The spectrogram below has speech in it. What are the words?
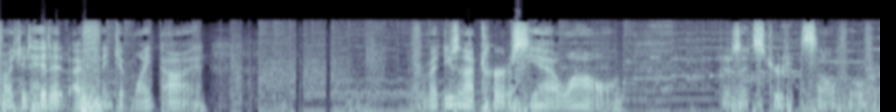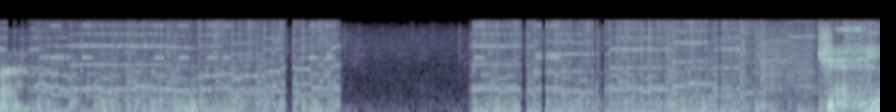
If I could hit it, I think it might die. From it using that curse, yeah, wow. There's it screwed itself over. Okay.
